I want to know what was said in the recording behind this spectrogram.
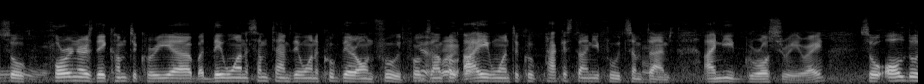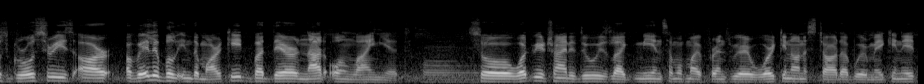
so foreigners they come to Korea, but they want to sometimes they want to cook their own food. For Yeah, example, right, right. I want to cook Pakistani food sometimes. Mm. I need grocery, right? So all those groceries are available in the market, but they're not online yet. So what we're trying to do is like me and some of my friends, we're working on a startup. We're making it.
